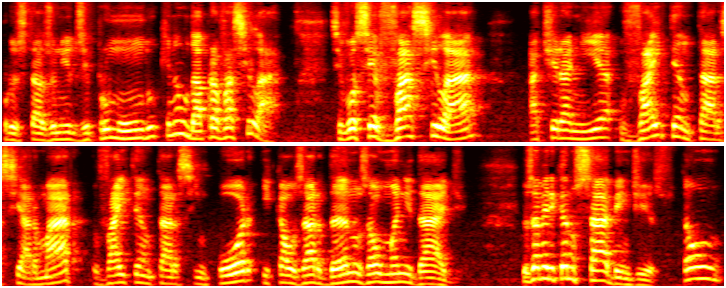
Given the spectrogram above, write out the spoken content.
para os Estados Unidos e para o mundo que não dá para vacilar. Se você vacilar, a tirania vai tentar se armar, vai tentar se impor e causar danos à humanidade. Os americanos sabem disso. Então,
